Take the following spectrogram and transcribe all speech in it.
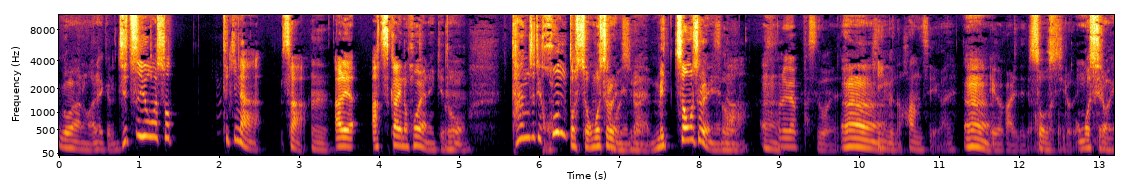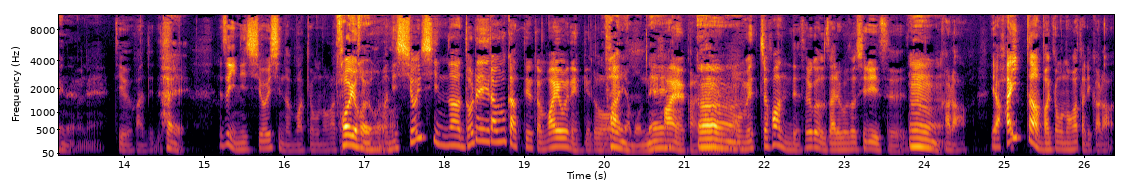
ごめん、あの、あれやけど、実用書的なさ、うんあれ、扱いの本やねんけど、うん単純に本として面白いねんね面白い。めっちゃ面白いねんな。うんそれがやっぱすごいね、うん。キングの半生がね、うん。描かれててそうそ面白い。う。面白いのよね。っていう感じです、はい。で次西尾維新の化け物語、はいはいはいまあ、西尾維新のどれ選ぶかって言ったら迷うねんけどファンやもんね。ファンやからね、うんもうめっちゃファンでそれこそ「ザルゴト」シリーズうん。から、いや入ったのは化け物語から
